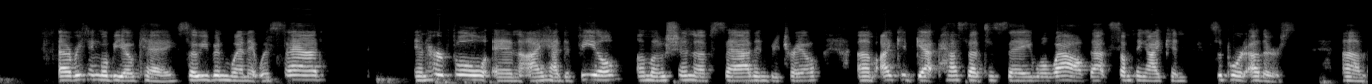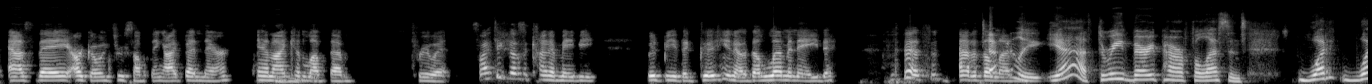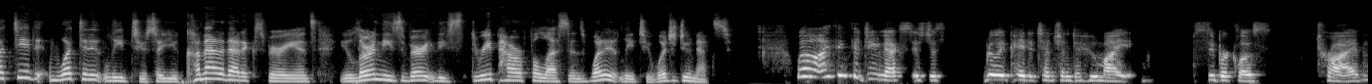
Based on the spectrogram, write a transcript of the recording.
everything will be okay. So even when it was sad and hurtful, and I had to feel emotion of sad and betrayal, um, I could get past that to say, well, wow, that's something I can support others um, as they are going through something. I've been there, and I can mm-hmm. love them through it. So I think those are kind of maybe would be the good, you know, the lemonade out of the Definitely. Yeah, three very powerful lessons. What what did what did it lead to? So you come out of that experience, you learn these very these three powerful lessons. What did it lead to? What did you do next? Well, I think the do next is just really paid attention to who my super close tribe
